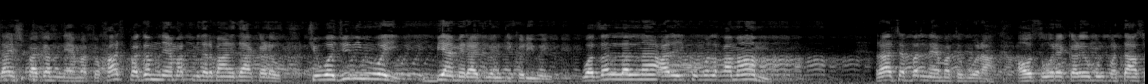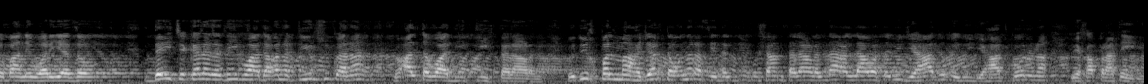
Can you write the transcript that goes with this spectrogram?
دا شپږم نعمتو خاص پغم نعمت می در باندې دا کړو چې وجلی می وای بیا می راجوندی کړی وای وذللنا علیکم الغمام راشه بل نعمت ګورا او سور کړو مون پتا سو باندې وریازو دای چې کله د دې وا دغه نه تیر شو کنه نو الته وادي تیخ تلاړل نو دوی خپل مهاجر ته ونه رسیدل دوی خوشان تلاړل نه الله ورته وی jihad کوي دوی jihad کول نه وی خپراته دي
